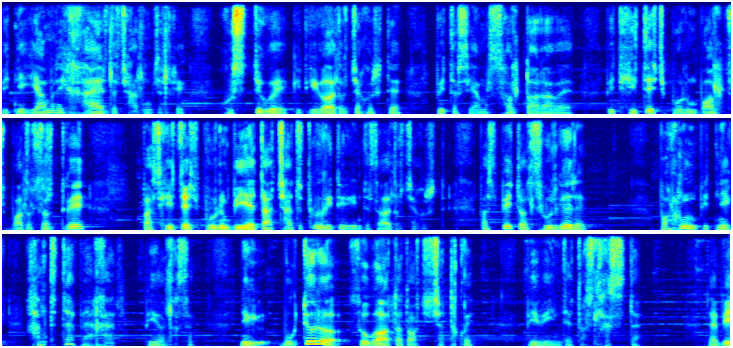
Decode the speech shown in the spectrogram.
биднийг ямар их хайрлаж халамжлахыг хүсдэг вэ гэдгийг ойлгож авах хэрэгтэй бид бас ямар сул дорой вэ? Бид хизээч бүрэн болж боловсрдгүй бас хизээч бүрэн бие дааж чаддгүй гэдгийг эндээс ойлгож шүү дээ. Бас бид бол сүргээрээ бурхан биднийг хамтдаа байхаар бий болгосон. Нэг бүгдөө сүгөө одоод очиж чадахгүй. Би биендээ туслах хэрэгтэй. Тэгээ би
